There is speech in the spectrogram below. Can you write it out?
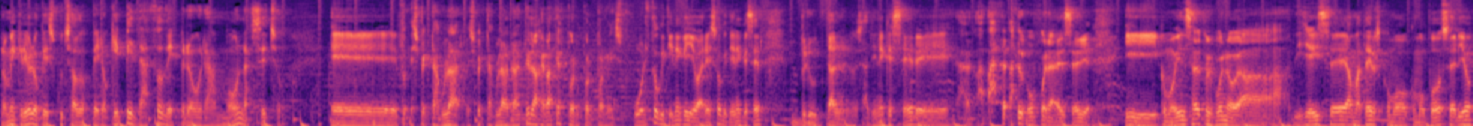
No me creo lo que he escuchado, pero qué pedazo de programón has hecho. Eh, espectacular, espectacular. Darte las gracias por, por, por, el esfuerzo que tiene que llevar eso, que tiene que ser brutal. O sea, tiene que ser eh, a, a, algo fuera de serie. Y como bien sabes, pues bueno, a, a DJs eh, amateurs como, como Puedo Serio,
